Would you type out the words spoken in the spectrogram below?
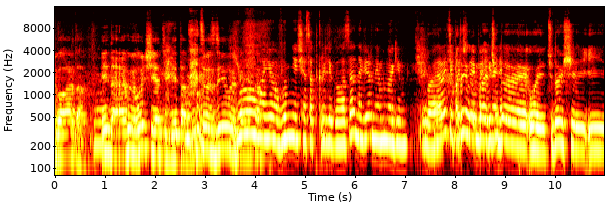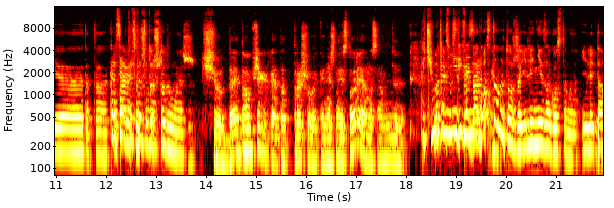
Буар там. И, дорогой, лучше я тебе там лицо сделаю. там, Ё-моё, вы мне сейчас открыли глаза, наверное, многим. Да. Давайте а ты почитаем про оригинале. чудо, ой, чудовище и э, этот э, Красавица, красавицу, что что, думаешь? что думаешь? Чё, да это вообще какая-то трэшевая, конечно, история на самом деле. Почему Ну, ты, в смысле, ты за? Гостона тоже или не за Гостона? Или там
